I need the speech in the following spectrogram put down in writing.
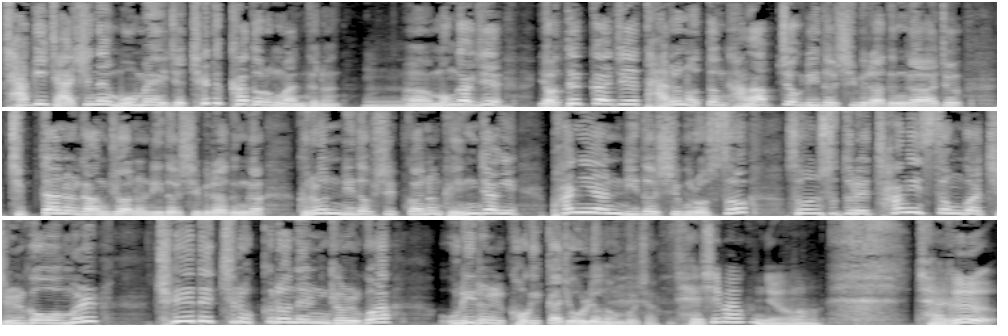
자기 자신의 몸에 이제 체득하도록 만드는 음. 어, 뭔가 이제 여태까지의 다른 어떤 강압적 리더십이라든가 아주 집단을 강조하는 리더십이라든가 그런 리더십과는 굉장히 판이한 리더십으로서 선수들의 창의성과 즐거움을 최대치로 끌어낸 결과 우리를 거기까지 올려놓은 거죠. 세심하군요. 자, 그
